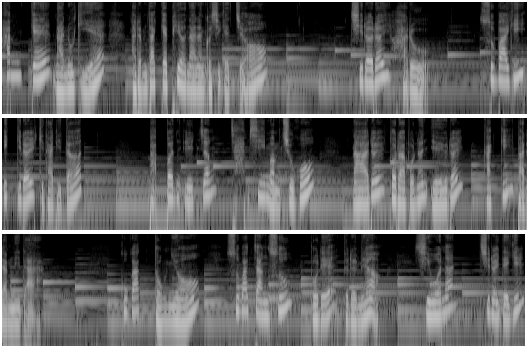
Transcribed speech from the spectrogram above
함께 나누기에 아름답게 피어나는 것이겠죠. 7월의 하루 수박이 익기를 기다리듯 바쁜 일정 잠시 멈추고 나를 돌아보는 여유를 갖기 바랍니다. 국악 동요 수박 장수 노래 들으며 시원한 7월 되길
